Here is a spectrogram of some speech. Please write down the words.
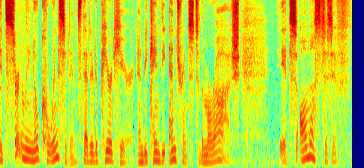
It's certainly no coincidence that it appeared here and became the entrance to the Mirage. It's almost as if...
